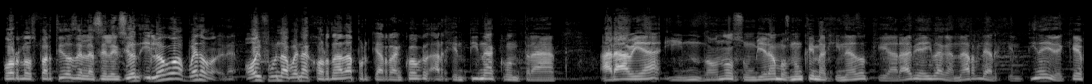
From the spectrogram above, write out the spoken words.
por los partidos de la selección. Y luego, bueno, hoy fue una buena jornada porque arrancó Argentina contra Arabia y no nos hubiéramos nunca imaginado que Arabia iba a ganarle a Argentina y de qué,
